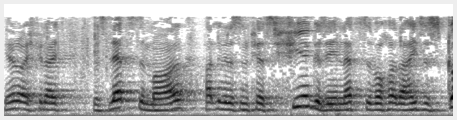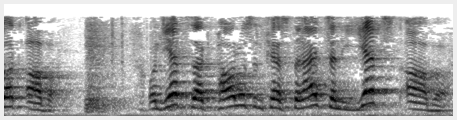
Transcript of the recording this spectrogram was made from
Ihr erinnert euch vielleicht, das letzte Mal hatten wir das in Vers 4 gesehen, letzte Woche, da hieß es Gott aber. Und jetzt sagt Paulus in Vers 13, jetzt aber.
